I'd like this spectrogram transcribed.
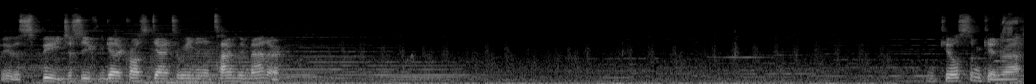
You the speed just so you can get across Dantooine in a timely manner. And kill some Kinrath.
